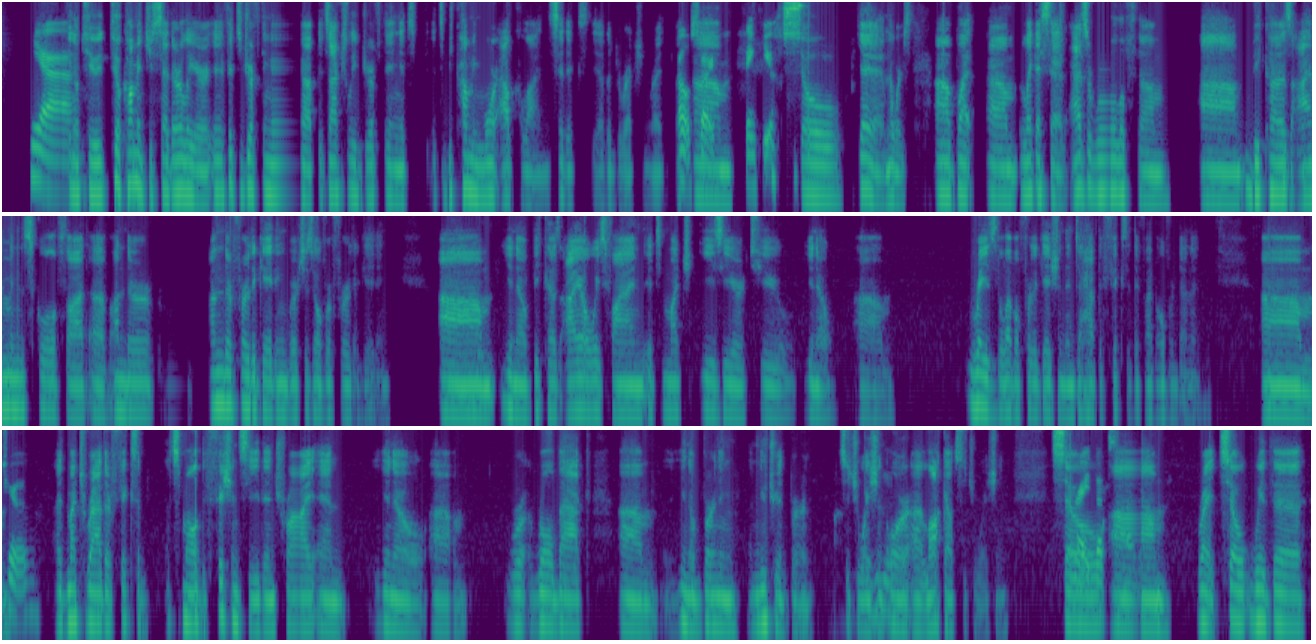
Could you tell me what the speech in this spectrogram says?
Yeah. you know to to a comment you said earlier if it's drifting up it's actually drifting it's it's becoming more alkaline acidic's the other direction right Oh, sorry. um Thank you. so yeah yeah no worries uh but um like i said as a rule of thumb um because i'm in the school of thought of under under fertigating versus over fertigating um you know because i always find it's much easier to you know um raise the level of fertigation than to have to fix it if i've overdone it um True. I'd much rather fix a, a small deficiency than try and, you know, um, ro- roll back, um, you know, burning a nutrient burn situation Mhm. or a lockout situation. So, Right, um, right. So with the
